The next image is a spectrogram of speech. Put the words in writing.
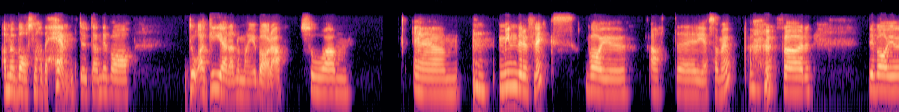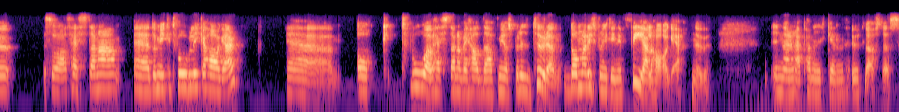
ja, men vad som hade hänt. Utan det var... Då agerade man ju bara. Så um, ehm, min reflex var ju att eh, resa mig upp. För det var ju så att hästarna, eh, de gick i två olika hagar. Eh, och två av hästarna vi hade haft med oss på ridturen, de hade sprungit in i fel hage nu. När den här paniken utlöstes.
